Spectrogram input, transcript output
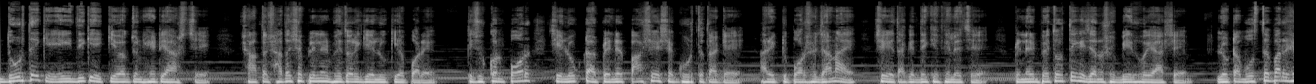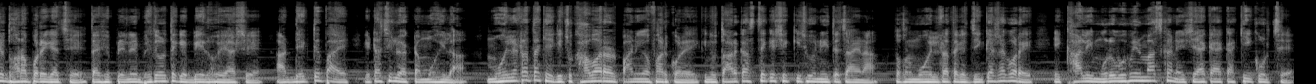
দূর থেকে এই দিকে কেউ একজন হেঁটে আসছে। সাথে সাথে সে প্লেনের ভেতরে গিয়ে লুকিয়ে পড়ে। কিছুক্ষণ পর সেই লোকটা প্লেনের পাশে এসে ঘুরতে থাকে। আর একটু পর সে জানায় সে তাকে দেখে ফেলেছে। প্লেনের ভেতর থেকে যেন সে বের হয়ে আসে। লোকটা বুঝতে পারে সে ধরা পড়ে গেছে, তাই সে প্লেনের ভেতর থেকে বের হয়ে আসে। আর দেখতে পায়, এটা ছিল একটা মহিলা। মহিলাটা তাকে কিছু খাবার আর পানি অফার করে, কিন্তু তার কাছ থেকে সে কিছু নিতে চায় না। তখন মহিলাটা তাকে জিজ্ঞাসা করে, এই খালি মরুভূমির মাঝখানে সে একা একা কি করছে?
